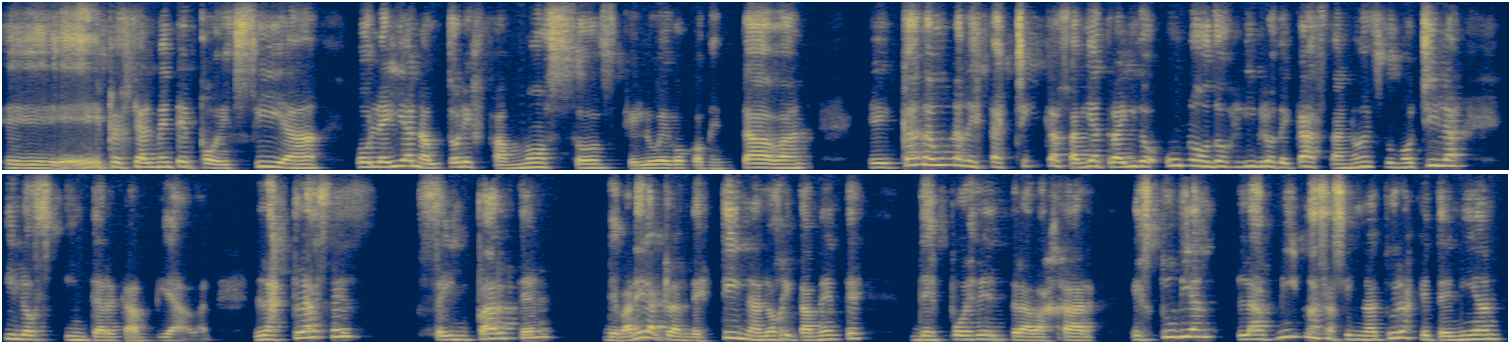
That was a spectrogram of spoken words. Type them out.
eh, especialmente poesía, o leían autores famosos que luego comentaban, eh, cada una de estas chicas había traído uno o dos libros de casa ¿no? en su mochila y los intercambiaban. Las clases se imparten de manera clandestina, lógicamente, después de trabajar. Estudian las mismas asignaturas que tenían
